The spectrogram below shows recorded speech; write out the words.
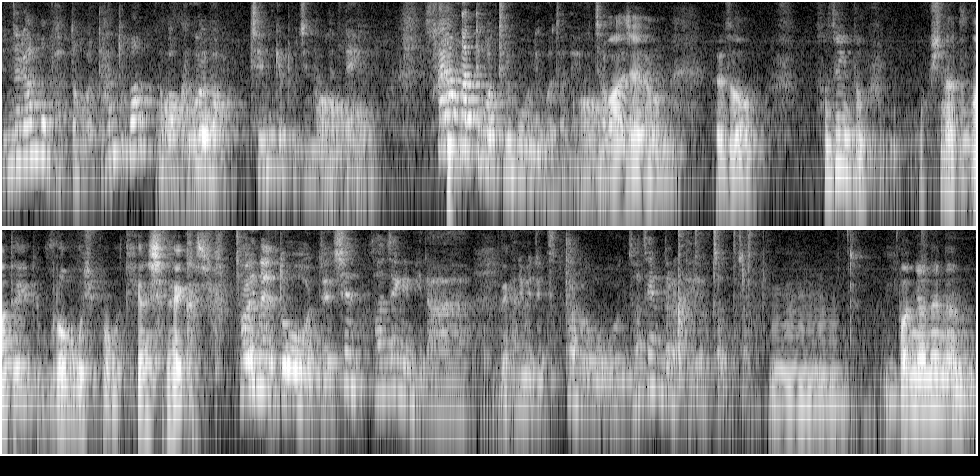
옛날에 한 번 봤던 것 같아. 한두 번? 그거 어. 그걸 막 재밌게 보진 않는데 어, 사연 같은 거 들고 오는 거잖아요. 어, 그쵸? 맞아요. 음. 그래서 선생님도 그 혹시나 누구한테 이렇게 물어보고 싶으면 어떻게 하시나 해가지고 저희는 또 이제 신 선생님이나 네. 아니면 이제 구타로 온 선생님들한테 여쭤보죠. 음 이번 연애는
